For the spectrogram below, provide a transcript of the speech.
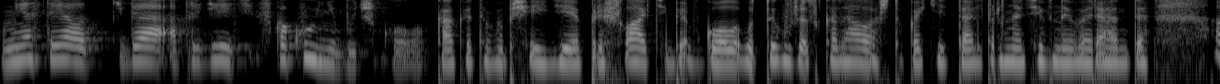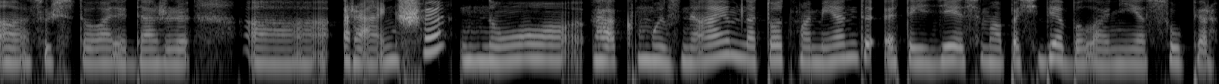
У меня стояло тебя определить в какую-нибудь школу. Как эта вообще идея пришла тебе в голову? Ты уже сказала, что какие-то альтернативные варианты а, существовали даже а, раньше, но, как мы знаем, на тот момент эта идея сама по себе была не супер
